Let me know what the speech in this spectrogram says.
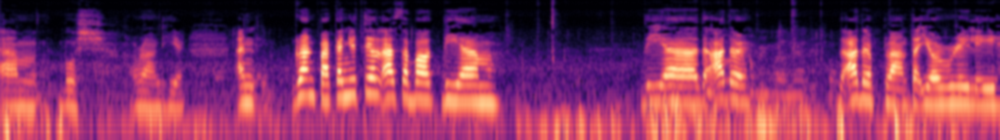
um bush around here. And grandpa, can you tell us about the um the uh the other Coming round the other side. the other plant that you're really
